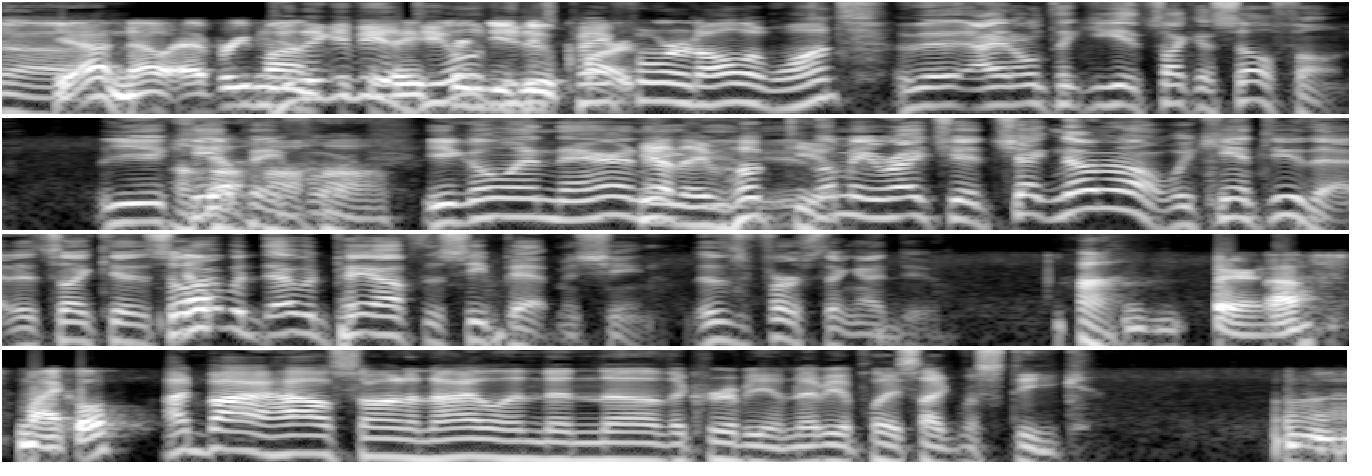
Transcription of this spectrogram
Uh, yeah, no, every month. Do month they give you a deal if you new just pay parts. for it all at once? I don't think you. It's like a cell phone. You can't pay for it. You go in there and Yeah, they, they've hooked you. Let me write you a check. No, no, we can't do that. It's like a, so. I would I would pay off the CPAP machine. This is the first thing I do. Fair enough, Michael. I'd buy a house on an island in uh, the Caribbean, maybe a place like Mustique. Uh,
